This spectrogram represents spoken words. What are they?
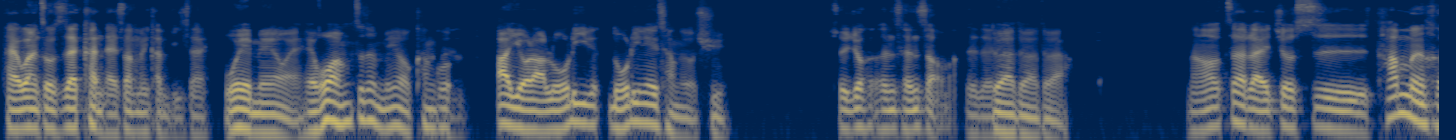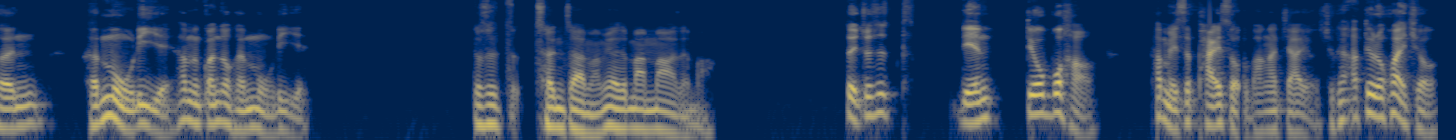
台湾的时候是在看台上面看比赛，我也没有诶、欸欸，我好像真的没有看过、嗯、啊。有啦，萝莉萝莉那场有去，所以就很很少嘛，对不对？对啊，对啊，对啊。然后再来就是他们很很努力耶，他们观众很努力耶，就是称赞嘛，没有是谩骂的嘛。对，就是。连丢不好，他每次拍手帮他加油，就看啊丢了坏球，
